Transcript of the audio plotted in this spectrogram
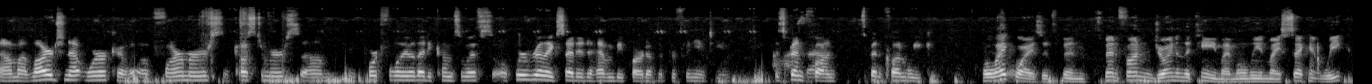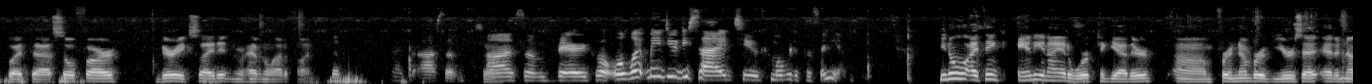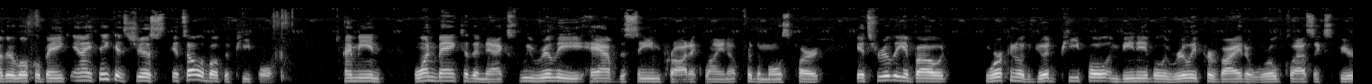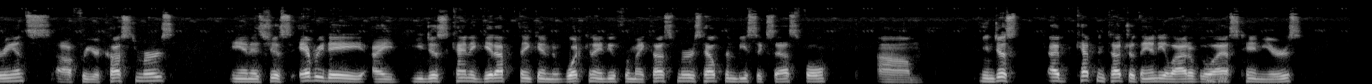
Um, a large network of, of farmers and customers um, portfolio that he comes with. So we're really excited to have him be part of the Profinium team. It's been fun. It's been a fun week. Well, likewise, it's been it's been fun joining the team. I'm only in my second week, but uh, so far very excited, and we're having a lot of fun. That's awesome. So- Awesome. Very cool. Well, what made you decide to come over to Profinium? You know, I think Andy and I had worked together um, for a number of years at, at another local bank, and I think it's just it's all about the people. I mean, one bank to the next, we really have the same product lineup for the most part. It's really about working with good people and being able to really provide a world class experience uh, for your customers. And it's just every day, I you just kind of get up thinking, what can I do for my customers, help them be successful, um, and just I've kept in touch with Andy a lot over the last 10 years,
